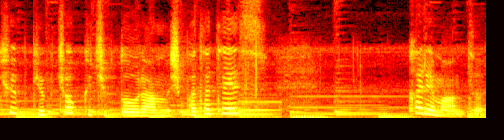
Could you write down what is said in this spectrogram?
küp küp çok küçük doğranmış patates, kare mantı.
